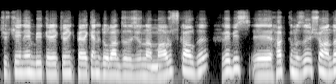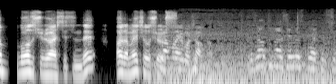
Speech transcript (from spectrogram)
Türkiye'nin en büyük elektronik perakende dolandırıcılığına maruz kaldı ve biz e, hakkımızı şu anda Boğaziçi Üniversitesi'nde aramaya çalışıyoruz. Burayı boşaltalım. Gözaltılar serbest bırakılsın.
